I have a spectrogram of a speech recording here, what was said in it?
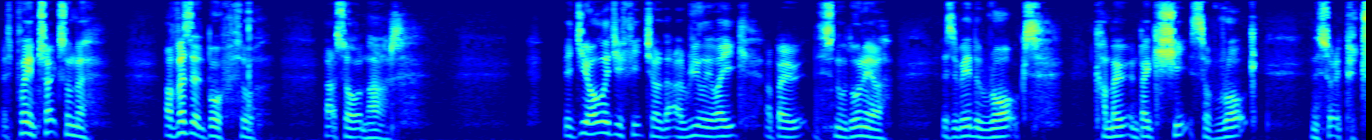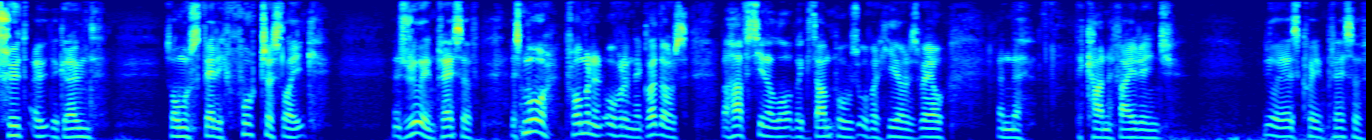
it's playing tricks on me. I visited both, so that's all that matters. The geology feature that I really like about the Snowdonia is the way the rocks come out in big sheets of rock and they sort of protrude out the ground. It's almost very fortress-like. It's really impressive. It's more prominent over in the Glyders, but I have seen a lot of examples over here as well in the, the Carneddau range. It really is quite impressive.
